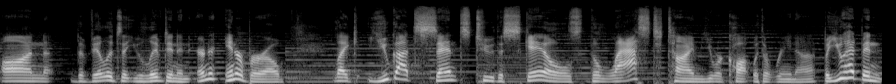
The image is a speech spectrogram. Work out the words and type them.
on the village that you lived in in Inner- Innerborough, like you got sent to the scales the last time you were caught with Arena, but you had been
